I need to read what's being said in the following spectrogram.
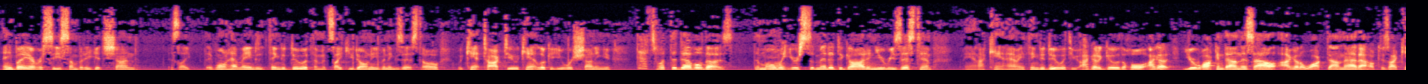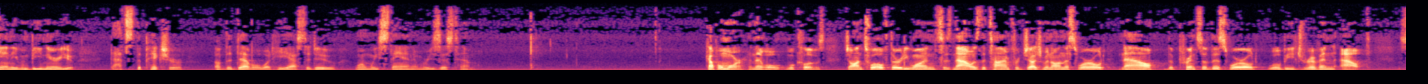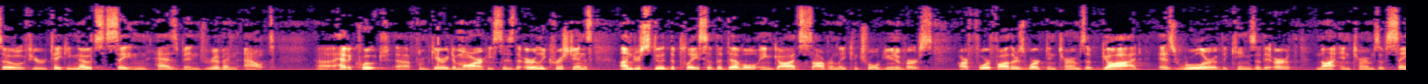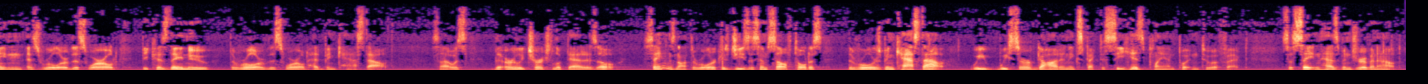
Anybody ever see somebody get shunned? It's like they won't have anything to do with them. It's like you don't even exist. Oh, we can't talk to you. We can't look at you. We're shunning you. That's what the devil does. The moment you're submitted to God and you resist Him, man, I can't have anything to do with you. I got to go the whole. I got you're walking down this aisle. I got to walk down that aisle because I can't even be near you. That's the picture of the devil. What he has to do when we stand and resist him. Couple more, and then we'll we'll close. John twelve thirty one says, "Now is the time for judgment on this world. Now the prince of this world will be driven out." So if you're taking notes, Satan has been driven out. Uh, I had a quote uh, from Gary DeMar. He says, The early Christians understood the place of the devil in God's sovereignly controlled universe. Our forefathers worked in terms of God as ruler of the kings of the earth, not in terms of Satan as ruler of this world, because they knew the ruler of this world had been cast out. So that was the early church looked at it as, oh, Satan's not the ruler because Jesus himself told us the ruler's been cast out. We, we serve God and expect to see his plan put into effect. So Satan has been driven out.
